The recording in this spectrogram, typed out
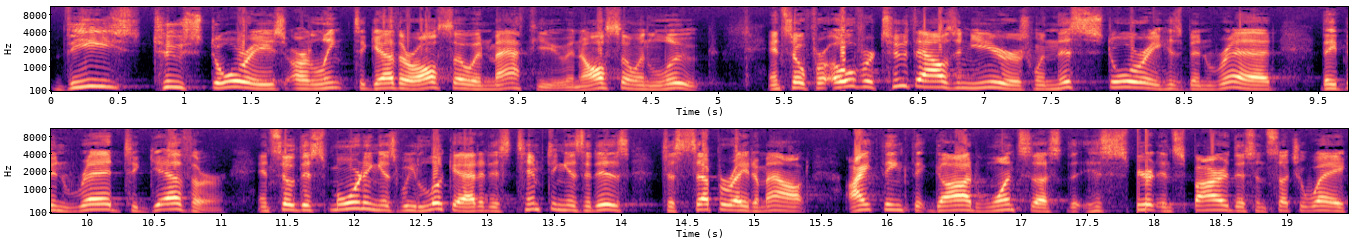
these two stories are linked together also in Matthew and also in Luke. And so, for over 2,000 years, when this story has been read, they've been read together. And so, this morning, as we look at it, as tempting as it is to separate them out, I think that God wants us, that His Spirit inspired this in such a way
